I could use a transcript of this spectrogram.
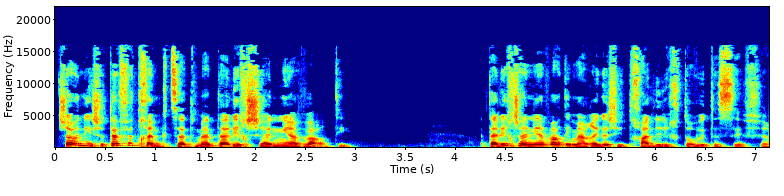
עכשיו אני אשתף אתכם קצת מהתהליך שאני עברתי. התהליך שאני עברתי מהרגע שהתחלתי לכתוב את הספר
